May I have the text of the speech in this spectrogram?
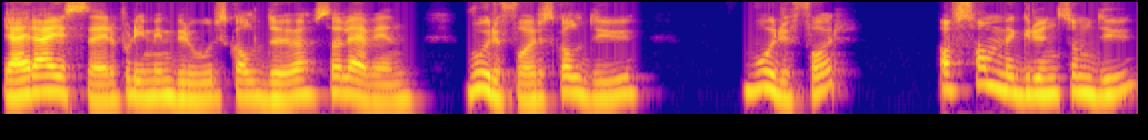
Jeg reiser fordi min bror skal dø, sa Levin. Hvorfor skal du… Hvorfor? Av samme grunn som du?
